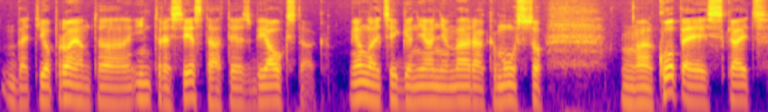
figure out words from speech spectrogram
bet joprojām tā interese iestāties bija augstāka. Vienlaicīgi gan jāņem vērā, ka mūsu kopējais skaits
